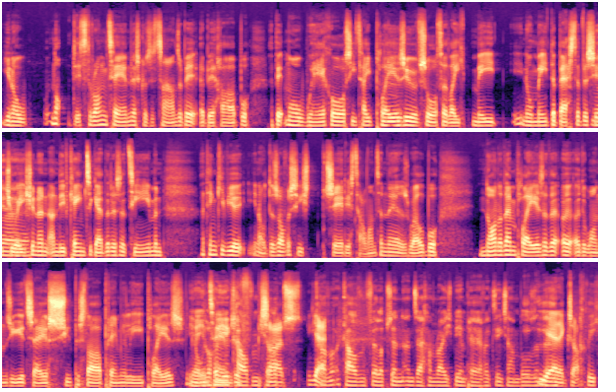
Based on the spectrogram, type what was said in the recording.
you know, not it's the wrong term this because it sounds a bit a bit hard, but a bit more workhorsey type players Mm. who have sort of like made you know made the best of a Yeah, yeah. situation and and they've came together as a team and. I think if you you know, there's obviously serious talent in there as well, but none of them players are the are, are the ones who you'd say are superstar Premier League players. You Yeah, know, you in look at your terms of Kalvin besides, Phillips, yeah, Kalvin, Kalvin Phillips and, and Declan Rice being perfect examples. And yeah, exactly.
